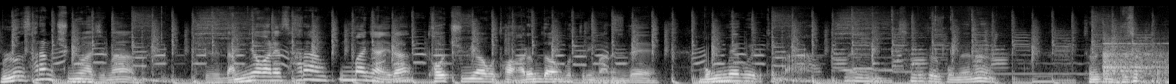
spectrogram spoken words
물론 사랑 중요하지만 그 남녀 간의 사랑뿐만이 아니라 더 중요하고 더 아름다운 것들이 많은데 목매고 이렇게 막 하는 친구들 보면은 저는 좀 무섭더라고요.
